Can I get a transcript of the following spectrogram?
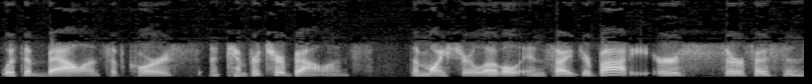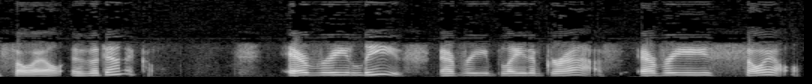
with a balance, of course, a temperature balance, the moisture level inside your body. Earth's surface and soil is identical every leaf, every blade of grass, every soil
